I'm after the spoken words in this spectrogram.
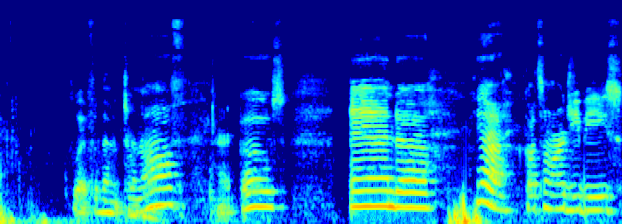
Let's wait for them to turn off. There it goes. And, uh, yeah, got some RGBs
